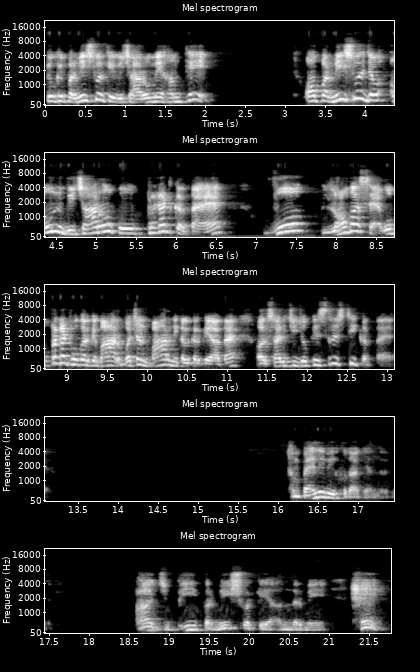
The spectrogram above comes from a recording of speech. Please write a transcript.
क्योंकि परमेश्वर के विचारों में हम थे। और परमेश्वर जब उन विचारों को प्रकट करता है, वो लॉगस है, वो प्रकट होकर के बाहर, वचन बाहर निकल करके आता है और सारी चीज़ों की सृष्टि करता है। हम पहले भी खुदा के अंदर में थे। आज भी परमेश्वर के अंदर में हैं।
